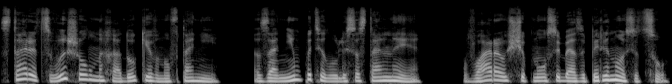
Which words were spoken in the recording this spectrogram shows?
Старец вышел на ходу, кивнув Тони. За ним потянулись остальные. Вара ущипнул себя за переносицу.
